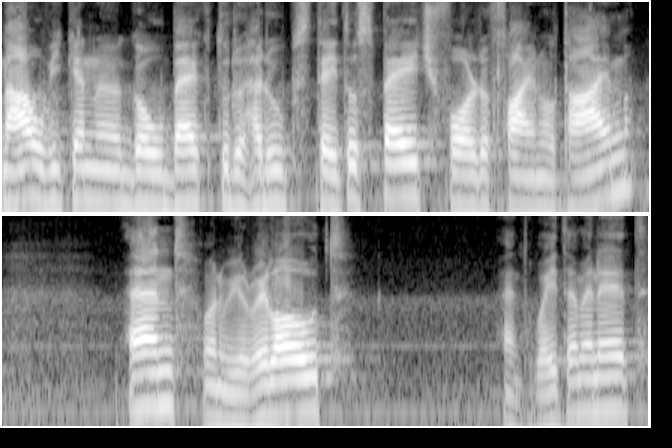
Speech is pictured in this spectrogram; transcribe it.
now we can go back to the Hadoop status page for the final time. And when we reload, and wait a minute,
